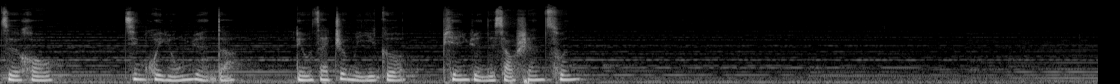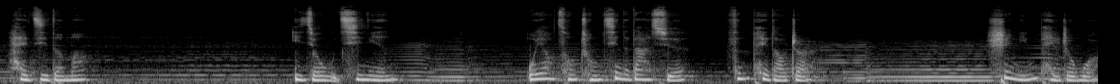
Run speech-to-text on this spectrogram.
最后竟会永远的留在这么一个偏远的小山村。还记得吗？一九五七年，我要从重庆的大学分配到这儿，是您陪着我。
